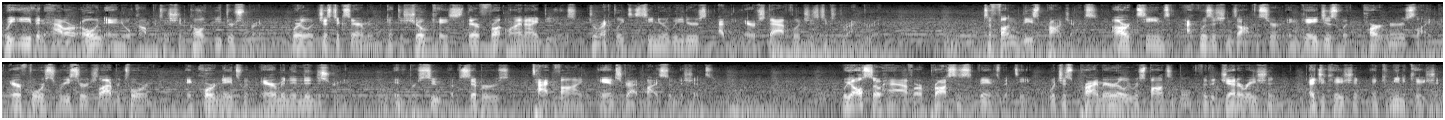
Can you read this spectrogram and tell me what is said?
We even have our own annual competition called Ether Sprint, where logistics airmen get to showcase their frontline ideas directly to senior leaders at the Air Staff Logistics Directorate. To fund these projects, our team's acquisitions officer engages with partners like the Air Force Research Laboratory and coordinates with airmen and industry in pursuit of SBIRs, TACFI, and STRATFI submissions. We also have our process advancement team, which is primarily responsible for the generation, education, and communication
